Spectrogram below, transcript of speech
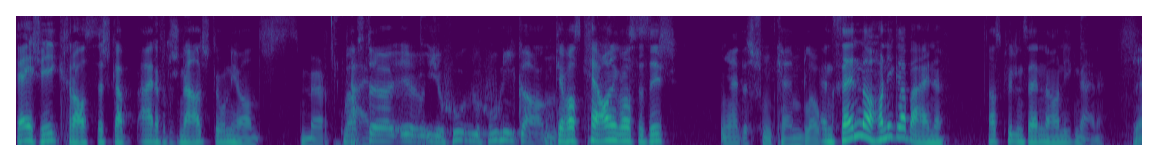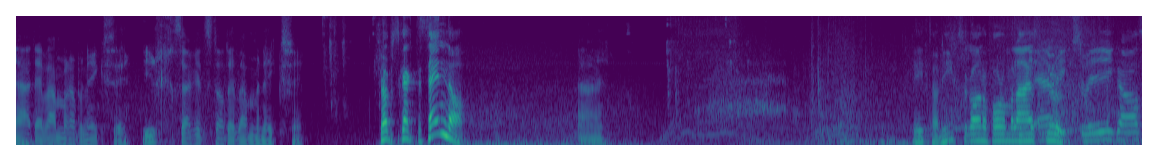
Der ist eh krass, das ist glaube ich einer der schnellsten, ich habe. Das ist das Mörderteil. Was der äh, Hunigan? Okay, was, keine Ahnung was das ist. Ja, das ist von keinem Blog. Ein Senna habe ich glaube ich einen. Ich habe das Gefühl, einen Senna habe ich irgendeinen. Ja, den wollen wir aber nicht sehen. Ich sage jetzt da, den wollen wir nicht sehen. Ist etwas gegen den Senna? Nein. Dort habe ich sogar noch Formel 1 geschaut. RX Vegas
